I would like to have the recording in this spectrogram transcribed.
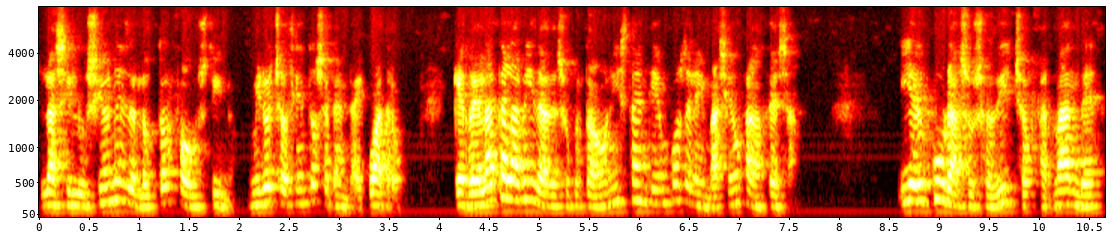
Las ilusiones del doctor Faustino, 1874, que relata la vida de su protagonista en tiempos de la invasión francesa. Y el cura susodicho, Fernández,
